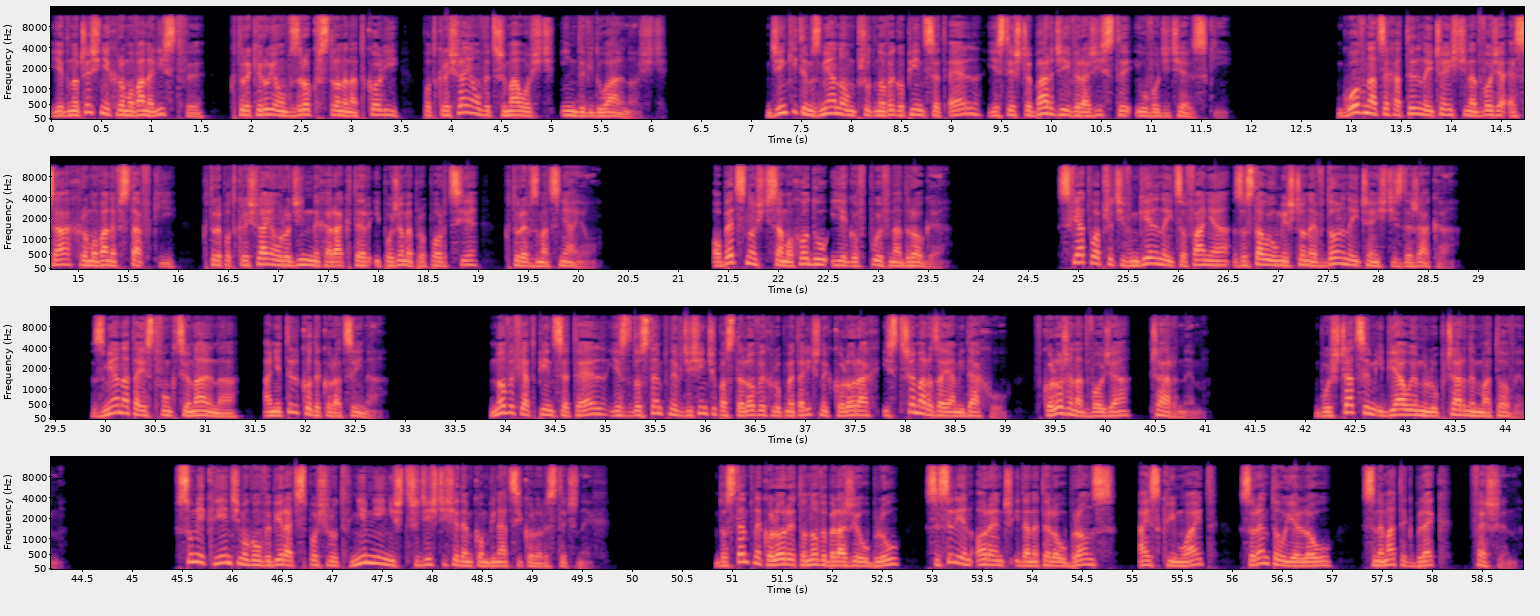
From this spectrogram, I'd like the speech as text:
Jednocześnie chromowane listwy, które kierują wzrok w stronę nadkoli, podkreślają wytrzymałość indywidualność. Dzięki tym zmianom przód nowego 500L jest jeszcze bardziej wyrazisty i uwodzicielski. Główna cecha tylnej części nadwozia SA chromowane wstawki, które podkreślają rodzinny charakter i poziome proporcje, które wzmacniają obecność samochodu i jego wpływ na drogę. Światła przeciwmgielne i cofania zostały umieszczone w dolnej części zderzaka. Zmiana ta jest funkcjonalna, a nie tylko dekoracyjna. Nowy Fiat 500L jest dostępny w 10 pastelowych lub metalicznych kolorach i z trzema rodzajami dachu, w kolorze nadwozia, czarnym, błyszczacym i białym lub czarnym matowym. W sumie klienci mogą wybierać spośród nie mniej niż 37 kombinacji kolorystycznych. Dostępne kolory to nowy Bellagio Blue, Sicilian Orange i Donatello Bronze, Ice Cream White, Sorrento Yellow, Cinematic Black, Fashion.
